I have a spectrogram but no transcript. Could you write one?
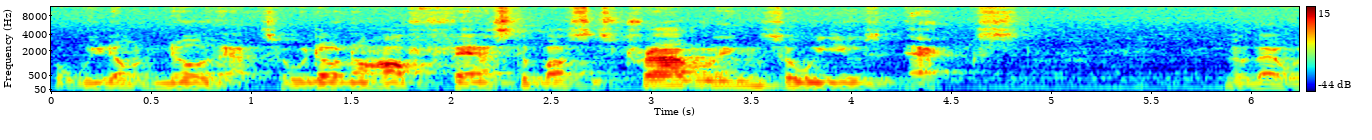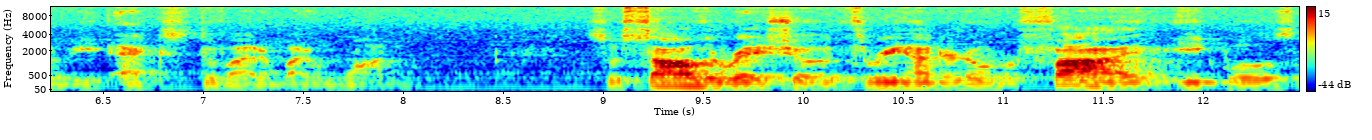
but we don't know that. So we don't know how fast the bus is traveling, so we use x. So that would be x divided by 1. So solve the ratio 300 over 5 equals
